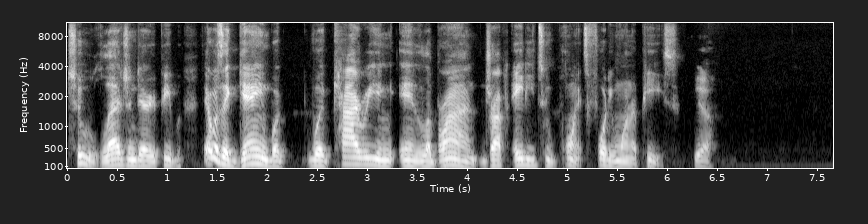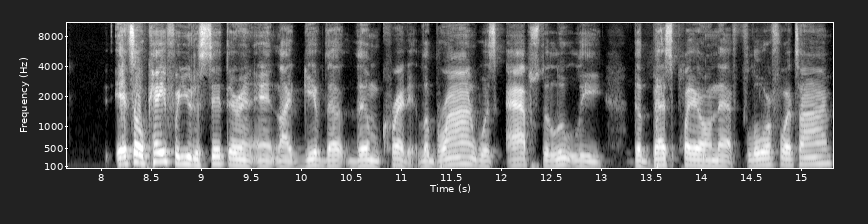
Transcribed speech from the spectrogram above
two legendary people. There was a game where, where Kyrie and, and LeBron dropped 82 points, 41 apiece. Yeah. It's okay for you to sit there and, and like give the, them credit. LeBron was absolutely the best player on that floor for a time.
